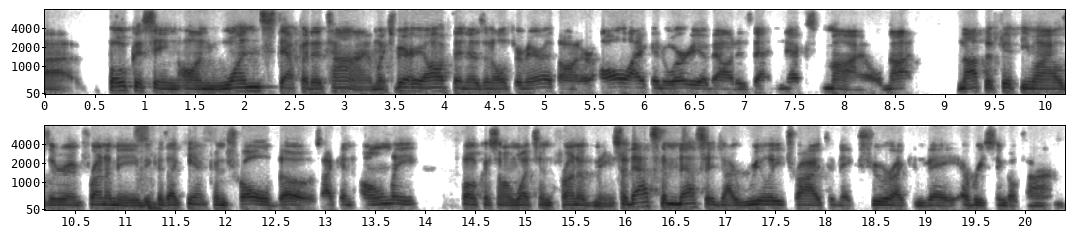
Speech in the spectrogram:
uh, focusing on one step at a time which very often as an ultra marathoner all i can worry about is that next mile not not the 50 miles that are in front of me because i can't control those. I can only focus on what's in front of me. So that's the message I really try to make sure I convey every single time.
